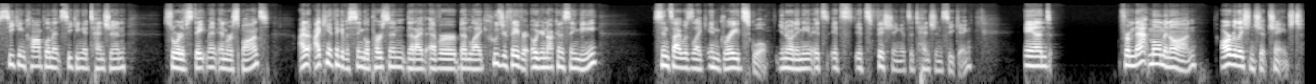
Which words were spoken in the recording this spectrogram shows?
seeking compliment, seeking attention sort of statement and response. I, I can't think of a single person that I've ever been like, Who's your favorite? Oh, you're not going to say me? since I was like in grade school. You know what I mean? It's it's it's fishing, it's attention seeking. And from that moment on, our relationship changed.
